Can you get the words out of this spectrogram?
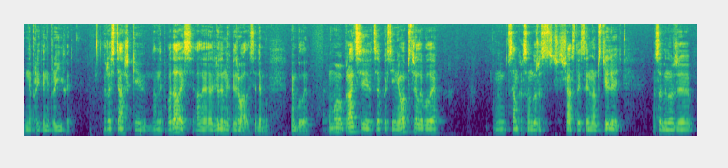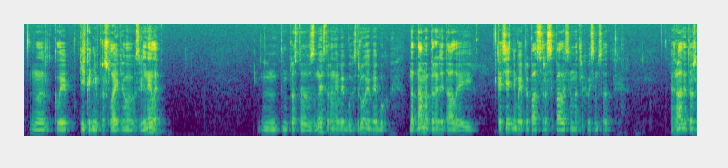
не пройти, не проїхати. Розтяжки нам не попадались, але люди них підривалися, де ми були. Умови праці це постійні обстріли були. Сам Херсон дуже часто і сильно обстрілюють, особливо вже ну, коли кілька днів пройшло, як його звільнили. Там просто з однієї сторони вибух, з другої вибух. Над нами перелітали, і касетні боєприпаси розсипалися в метрах 800. Гради теж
